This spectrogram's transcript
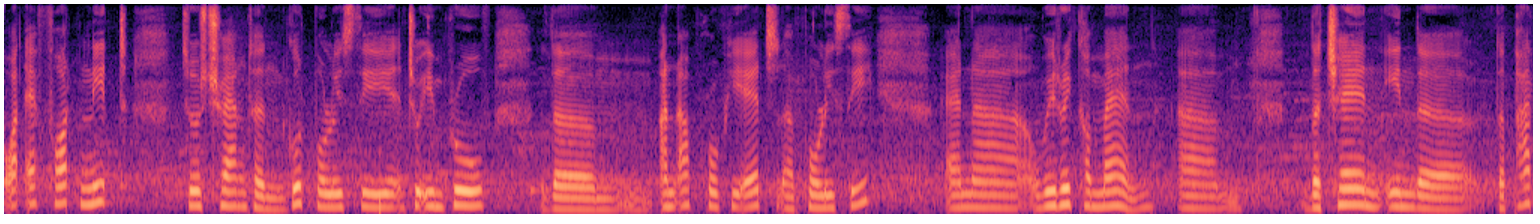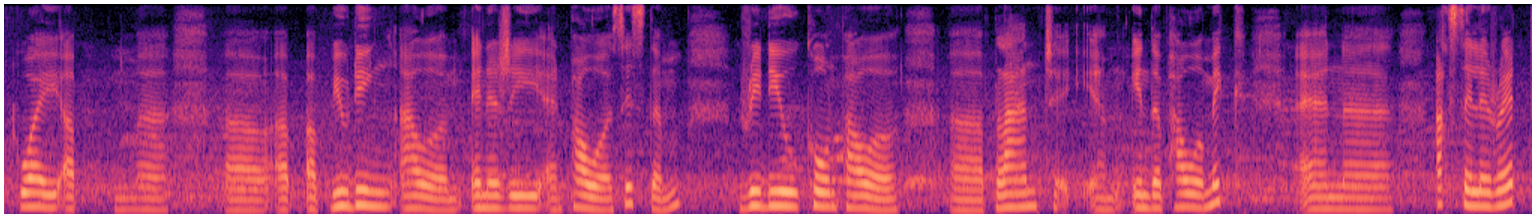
what effort need to strengthen good policy to improve the um, inappropriate uh, policy and uh, we recommend um, the change in the, the pathway of uh, building our energy and power system, reduce coal power uh, plant um, in the power mix, and uh, accelerate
